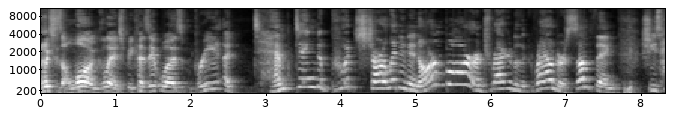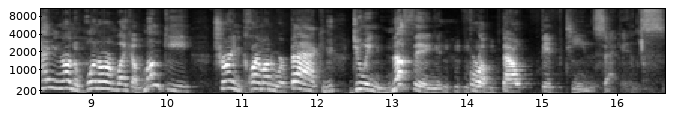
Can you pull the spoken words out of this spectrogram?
which is a long glitch because it was Brie attempting to put Charlotte in an armbar or drag her to the ground or something. She's hanging on to one arm like a monkey, trying to climb onto her back, doing nothing for about 15 seconds.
